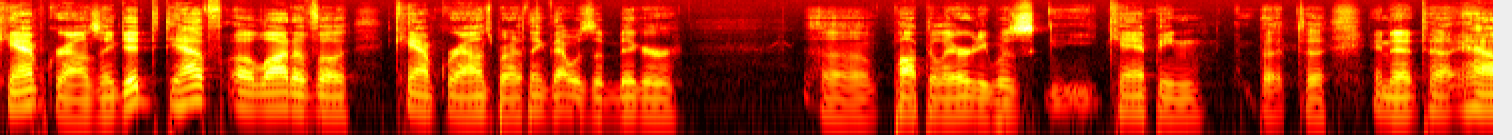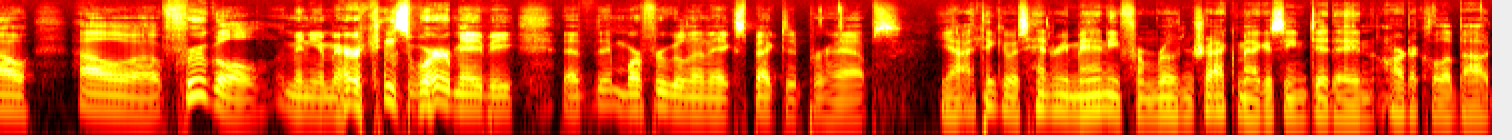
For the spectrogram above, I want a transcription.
campgrounds. They did have a lot of uh, campgrounds, but I think that was the bigger uh, popularity was camping. But uh, and that uh, how how uh, frugal many Americans were, maybe that more frugal than they expected, perhaps. Yeah, I think it was Henry Manney from Road and Track magazine did an article about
